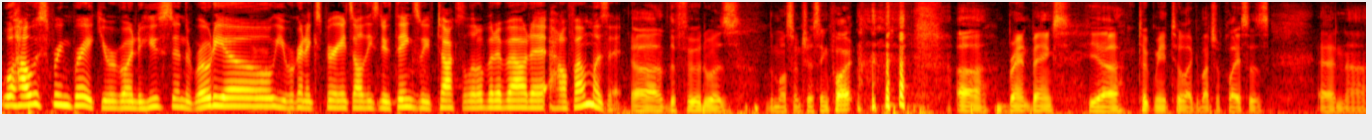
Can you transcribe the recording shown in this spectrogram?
Well, how was spring break? You were going to Houston, the rodeo. You were going to experience all these new things. We've talked a little bit about it. How fun was it? Uh, the food was the most interesting part. uh, Brant Banks, he uh, took me to like a bunch of places, and uh,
